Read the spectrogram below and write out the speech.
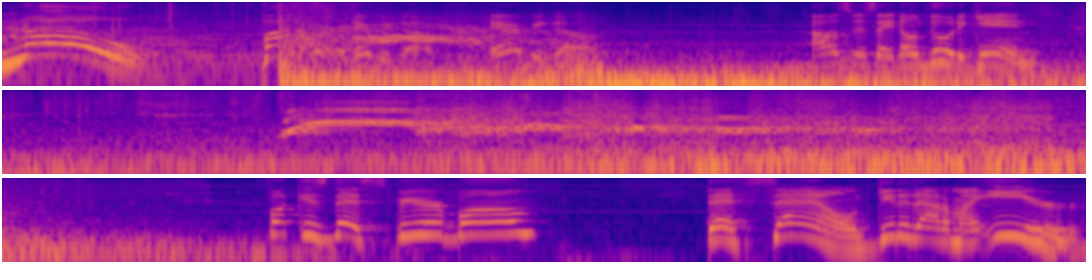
No! Popper! There we go. There we go. I was gonna say, don't do it again. Fuck is that, spirit bomb? That sound, get it out of my ear.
